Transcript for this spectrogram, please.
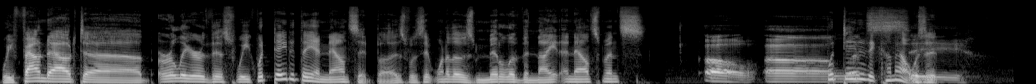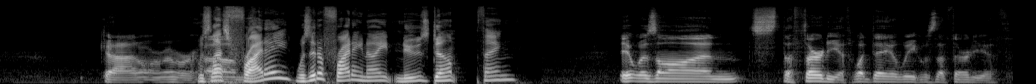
We found out uh, earlier this week. What day did they announce it? Buzz? Was it one of those middle of the night announcements? Oh, uh, What day did it come out? Was it- God, I don't remember. Was last Um, Friday? Was it a Friday night news dump thing? It was on the thirtieth. What day of the week was the thirtieth?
